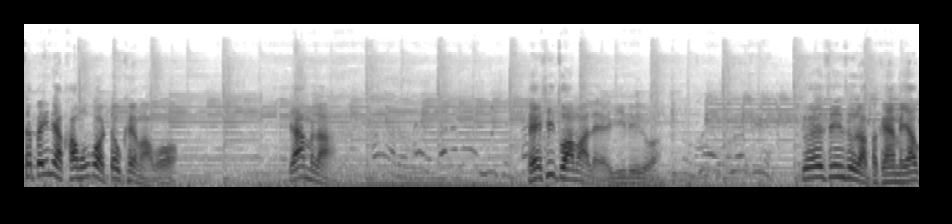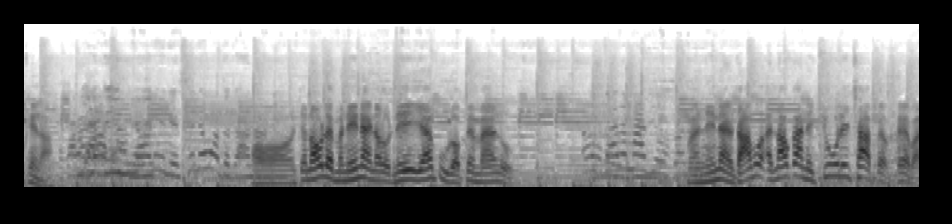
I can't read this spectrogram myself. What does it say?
စပိန်ကခမိုးပေါ်တုတ်ခဲ့မှာဗောရမလားဘယ်ရှိသွားမှာလဲအကြီးလေးတော့ကျွဲစင်းဆိုတာပကံမရောက်ခင်လားဩကျွန်တော်လည်းမနေနိုင်တော့လို့နေရမ်းပူတော့ပင်ပန်းလို့ မားပြောမနေနိုင်ဘူးဒါမှမဟုတ်အနောက်ကနေကျိုးလေးချပက်ခဲ့ပါ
